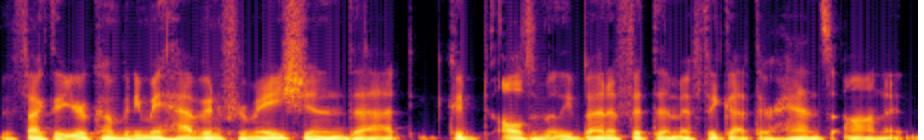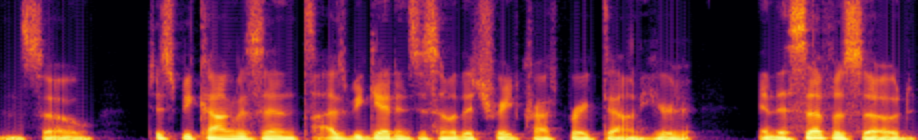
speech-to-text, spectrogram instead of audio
the fact that your company may have information that could ultimately benefit them if they got their hands on it. And so just be cognizant as we get into some of the tradecraft breakdown here in this episode.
